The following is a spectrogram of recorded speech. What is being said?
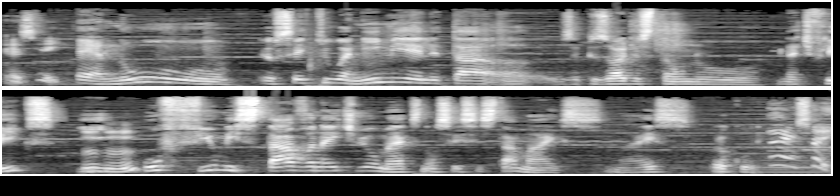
É isso aí. É, no. Eu sei que o anime, ele tá. Os episódios estão no Netflix. E Uhum. o filme estava na HBO Max. Não sei se está mais. Mas procure. É isso aí.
